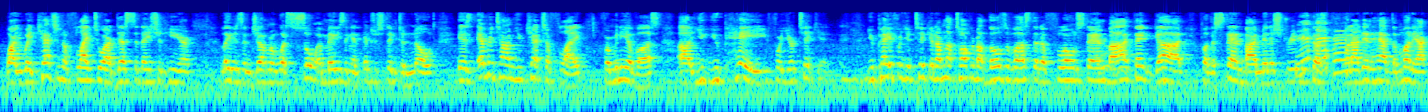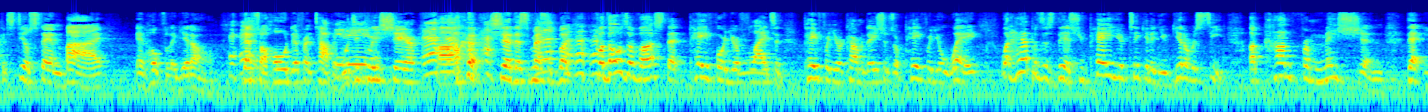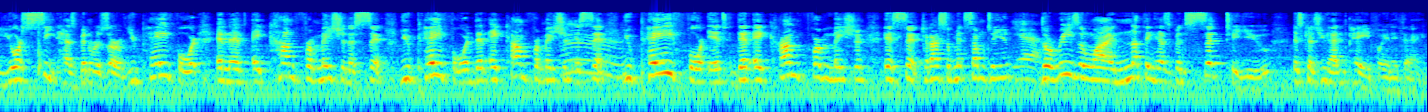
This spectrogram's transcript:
while you wait. Catching a flight to our destination here ladies and gentlemen, what's so amazing and interesting to note is every time you catch a flight, for many of us, uh, you, you pay for your ticket. Mm-hmm. You pay for your ticket. I'm not talking about those of us that have flown standby. Thank God for the standby ministry because when I didn't have the money, I could still stand by and hopefully get on. That's a whole different topic. It Would you please share uh, share this message? But for those of us that pay for your flights and pay for your accommodations or pay for your way, what happens is this: you pay your ticket and you get a receipt, a confirmation that your seat has been reserved. You pay for it, and then a confirmation is sent. You pay for it, then a confirmation mm. is sent. Mm. You pay for it, then a confirmation is sent. Can I submit something to you? Yeah. The reason why nothing has been sent to you is because you hadn't paid for anything.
